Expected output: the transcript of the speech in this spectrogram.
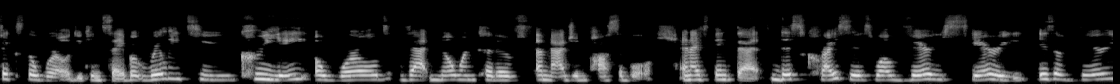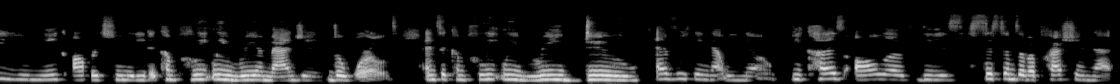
fix the world, you can say, but really to create a world that no one could have imagined possible. And I think that this crisis, while very scary, is a very unique opportunity to completely reimagine the world and to completely redo everything that we know. Because all of these systems of oppression that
